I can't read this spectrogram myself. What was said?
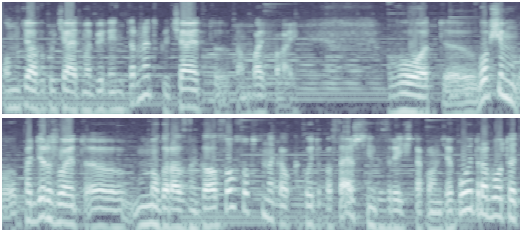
он у тебя выключает мобильный интернет, включает э, там Wi-Fi. Вот. Э, в общем, поддерживает э, много разных голосов, собственно, какой то поставишь синтез речи, так он у тебя будет работать.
